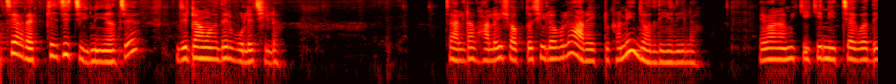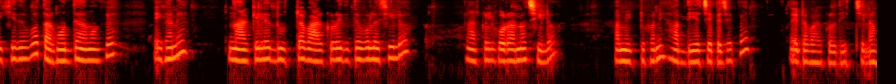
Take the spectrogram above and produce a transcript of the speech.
আছে আর এক কেজি চিনি আছে, যেটা আমাদের বলেছিল। চালটা ভালোই শক্ত ছিল বলে আরও একটুখানি জল দিয়ে দিল। এবার আমি কি কি নিচ্ছে একবার দেখিয়ে দেবো। তার মধ্যে আমাকে এখানে নারকেলের দুধটা বার করে দিতে বলেছিল। নারকেল কোরানো ছিল। আমি একটুখানি হাত দিয়ে চেপে চেপে এটা বার করে দিচ্ছিলাম।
